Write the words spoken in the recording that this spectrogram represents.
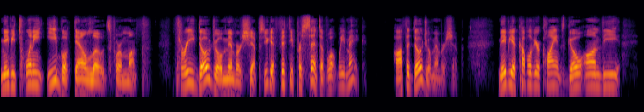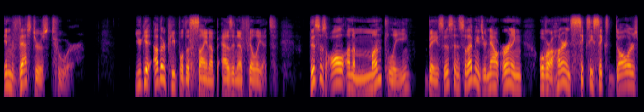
Maybe 20 ebook downloads for a month. Three dojo memberships. You get 50% of what we make off the dojo membership. Maybe a couple of your clients go on the investors tour. You get other people to sign up as an affiliate. This is all on a monthly basis. And so that means you're now earning over $166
